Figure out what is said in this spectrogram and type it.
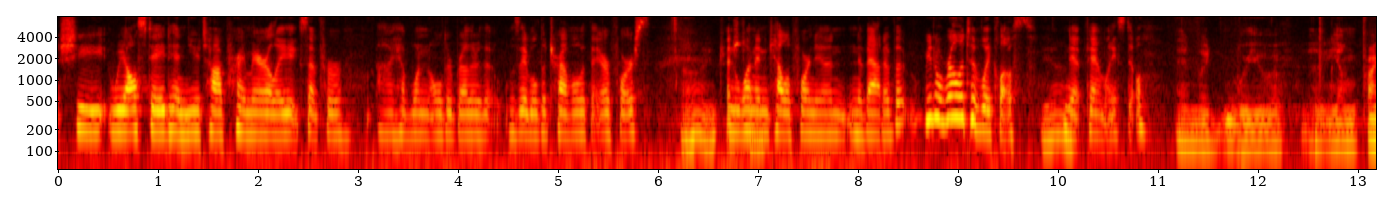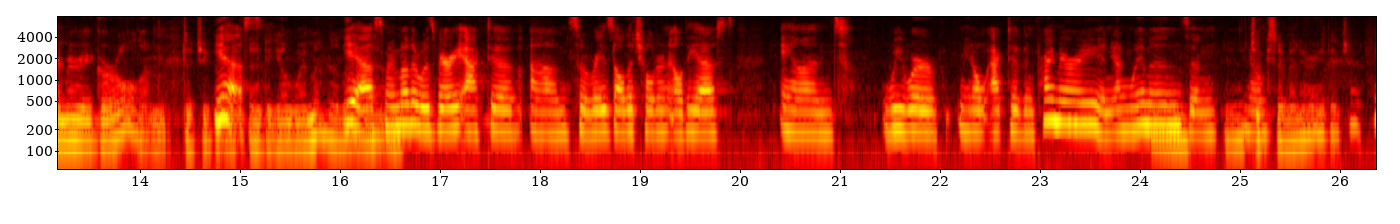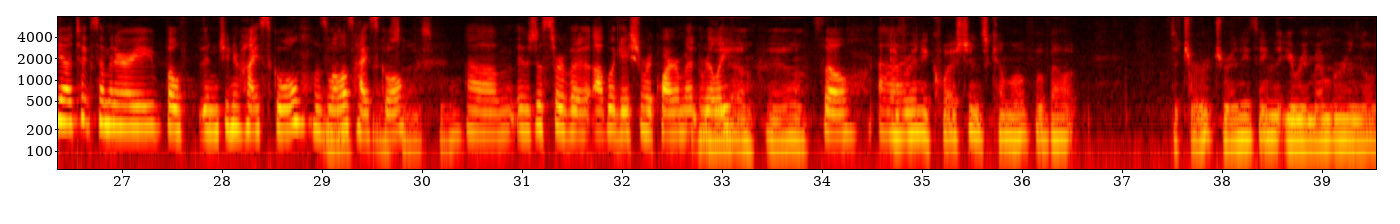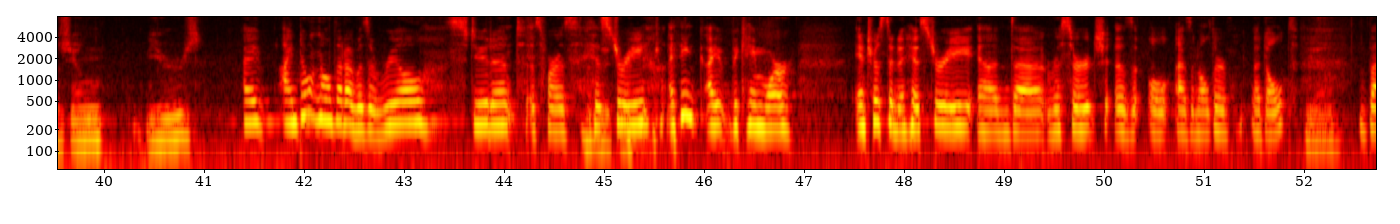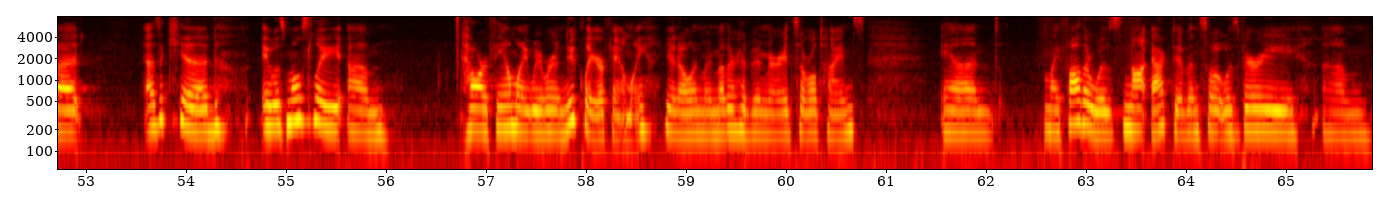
she we all stayed in Utah primarily, except for I have one older brother that was able to travel with the Air Force. Oh, interesting. and one in California and Nevada, but you know, relatively close Yeah. knit family still. And would, were you a, a young primary girl, and did you go Yes. into young women? And Yes, my mother was very active, um, so raised all the children LDS, and we were, you know, active in primary and young women's, and You you know, took seminary, did you? yeah, I took seminary both in junior high school as well as high school. high school. Um, it was just sort of an obligation requirement, really. Yeah, yeah. So, uh, Ever any questions come up about the church or anything that you remember in those young years? I, I don't know that I was a real student as far as history. I think I became more interested in history and uh, research as, as an older adult. Yeah. But as a kid, it was mostly um, how our family, we were a nuclear family, you know, and my mother had been married several times. And my father was not active, and so it was very, um,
